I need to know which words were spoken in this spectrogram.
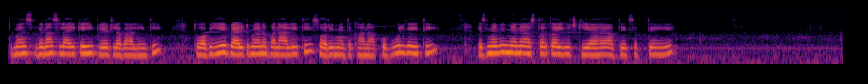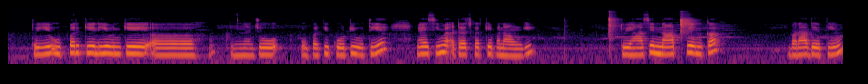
तो मैं बिना सिलाई के ही प्लेट लगा ली थी। तो अब ये बेल्ट मैंने बना ली थी, सॉरी मैं दिखाना आपको भूल गई थी। इसमें भी मैंने अस्तर का यूज़ किया है, आप देख सकते हैं ये। तो ये ऊपर के लिए उनके जो ऊपर की कोटी होती है, मैं इसी में अटैच करके बनाऊँगी। तो यहाँ से नाप से इनका बना देती हूँ।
